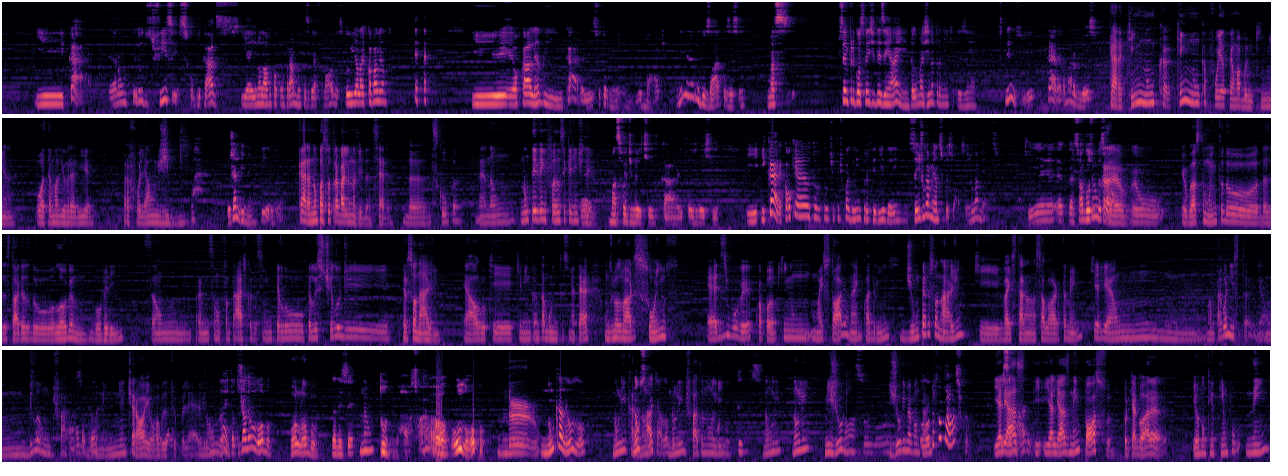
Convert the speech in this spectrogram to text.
E, cara, eram períodos difíceis, complicados, e aí não dava pra comprar muitas graphic novels, eu ia lá e ficava lendo. e eu ficava lendo e, cara, li Superman, li o Batman, nem lembro dos arcos assim, mas sempre gostei de desenhar, então imagina pra mim que desenha. Deus, livro. Cara, era maravilhoso. Cara, quem nunca, quem nunca foi até uma banquinha ou até uma livraria pra folhear um gibi? Eu já li, né? Inteiro já. Cara, não passou trabalho na vida, sério. Da- desculpa, né? Não, não teve a infância que a gente É. teve. Mas foi divertido, cara, e foi divertido. E, e, cara, qual que é o teu, teu tipo de quadrinho preferido aí? Sem julgamentos, pessoal, sem julgamentos. Aqui é, é- é só gosto Não, pessoal. cara, eu, eu, eu gosto muito do, das histórias do Logan Wolverine. São, pra mim, são fantásticas, assim, pelo, pelo estilo de personagem. É algo que, que me encanta muito, assim. Até um dos meus maiores sonhos é desenvolver com a Pumpkin um- uma história, né, em quadrinhos, de um personagem que vai estar na nossa lore também, que ele é um, um antagonista, ele é um vilão, de fato. Ah, assim, não é nem anti-herói ou algo do tipo, ele é vilãozão. Ah, então tu já leu o Lobo O Lobo? da DC? Não. Tu? Nossa, o Lobo? Nunca leu o Lobo. Não li, cara. não, li. sabe quem é o? Não li, de fato, não Oh, li. meu Deus. Não li, não li. Me julgue. Nossa, o Lobo. Julgue minha O vontade. Lobo é fantástico. E aliás, e, e, aliás, nem posso, porque agora eu não tenho tempo nem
